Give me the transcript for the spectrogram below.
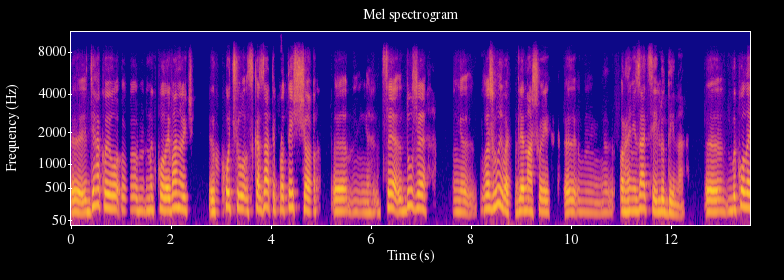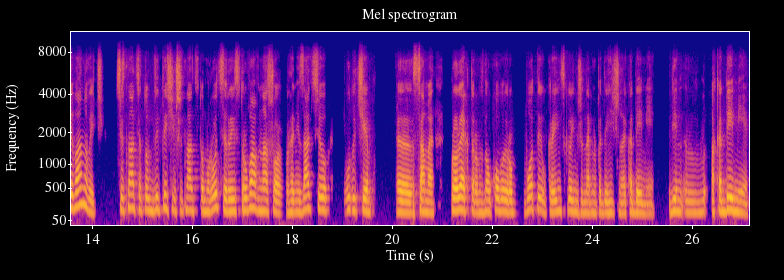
Е, дякую, Микола Іванович. Хочу сказати про те, що це дуже важлива для нашої е, організації людина. Е, Микола Іванович 16, 2016 році реєстрував нашу організацію, будучи е, саме проректором з наукової роботи Української інженерно-педагогічної академії. Він в академії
